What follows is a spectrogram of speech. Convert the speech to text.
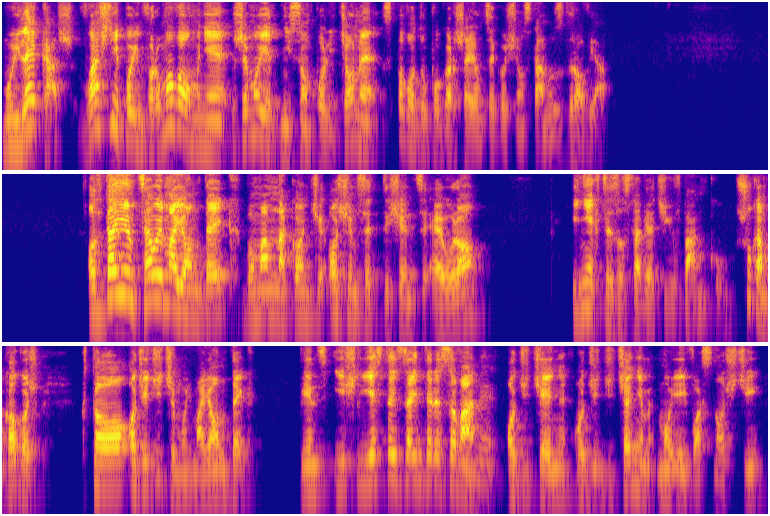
Mój lekarz właśnie poinformował mnie, że moje dni są policzone z powodu pogarszającego się stanu zdrowia. Oddaję cały majątek, bo mam na koncie 800 tysięcy euro i nie chcę zostawiać ich w banku. Szukam kogoś, kto odziedziczy mój majątek, więc jeśli jesteś zainteresowany odziedziczeniem mojej własności,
